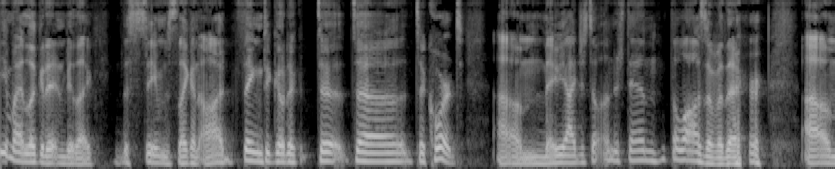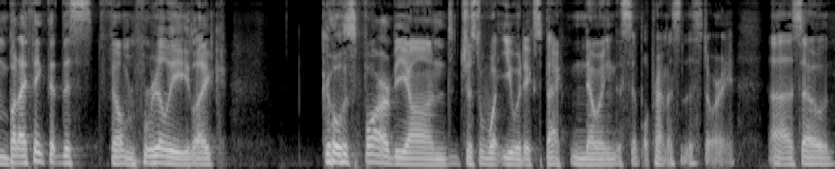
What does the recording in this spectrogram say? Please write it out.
you might look at it and be like, "This seems like an odd thing to go to to to, to court." Um, maybe I just don't understand the laws over there. Um, but I think that this film really like goes far beyond just what you would expect, knowing the simple premise of the story. Uh, so,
